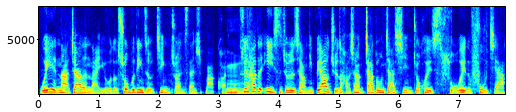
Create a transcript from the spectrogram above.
维也纳加了奶油的，说不定只有净赚三十八块。嗯，所以他的意思就是这样，你不要觉得好像加东加西，你就会所谓的附加，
